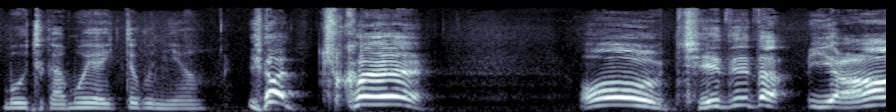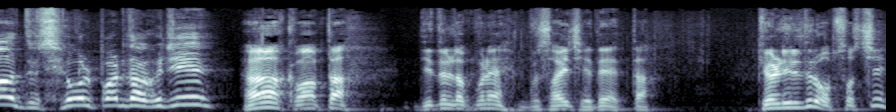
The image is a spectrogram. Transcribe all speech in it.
모두가 모여 있더군요. 야 축하해. 어 제대다. 야, 너 세월 빠르다, 그지? 아 고맙다 니들 덕분에 무사히 제대했다 별일들 없었지?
